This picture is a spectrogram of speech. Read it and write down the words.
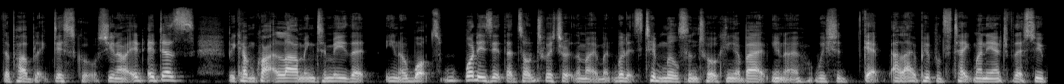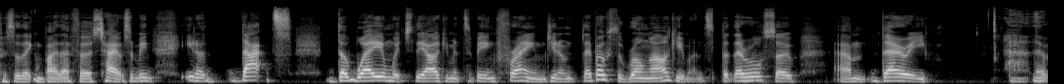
the public discourse. You know, it, it does become quite alarming to me that, you know, what's, what is it that's on Twitter at the moment? Well, it's Tim Wilson talking about, you know, we should get, allow people to take money out of their super so they can buy their first house. I mean, you know, that's the way in which the arguments are being framed. You know, they're both the wrong arguments, but they're also, um, very, uh,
